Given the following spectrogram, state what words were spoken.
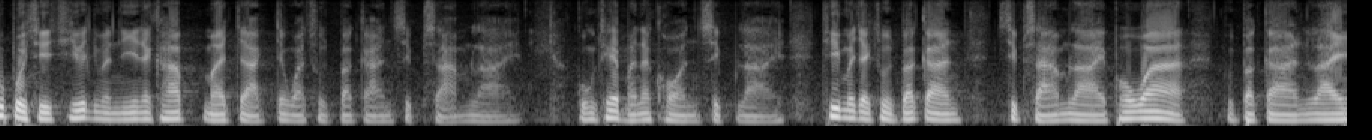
ผู้ป่วยเสียชีวิตวันนี้นะครับมาจากจังหวัดสมุทรปราการ 13ราย กรุงเทพมหานคร 10ราย ที่มาจากสมุทรปราการ 13ราย เพราะว่าสมุทรปราการราย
